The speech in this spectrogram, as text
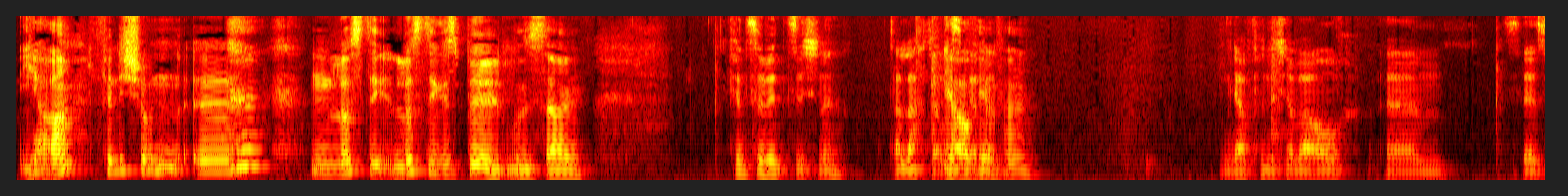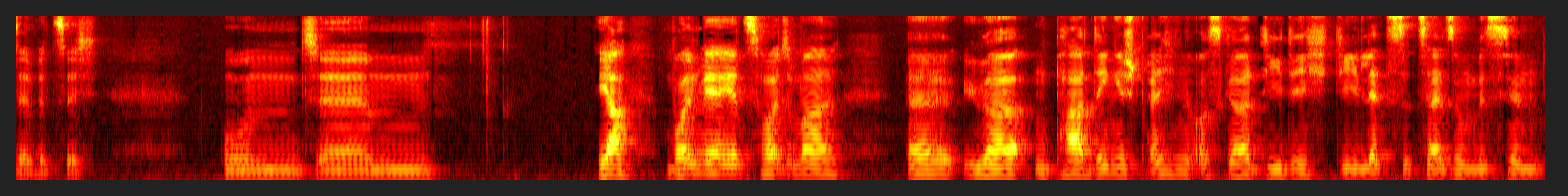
ja, finde ich schon äh, ein lustig, lustiges Bild, muss ich sagen. Findest du witzig, ne? Da lacht er Ja, auf jeden Fall. Ja, finde ich aber auch ähm, sehr, sehr witzig. Und ähm, ja, wollen wir jetzt heute mal äh, über ein paar Dinge sprechen, Oskar, die dich die letzte Zeit so ein bisschen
